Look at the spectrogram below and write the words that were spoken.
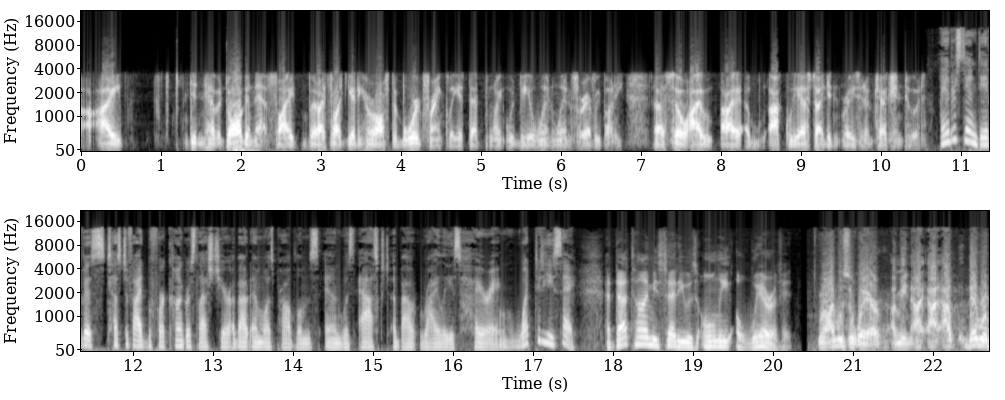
I didn't have a dog in that fight, but I thought getting her off the board, frankly, at that point would be a win-win for everybody. Uh, so I, I acquiesced. I didn't raise an objection to it. I understand Davis testified before Congress last year about MWA's problems and was asked about Reiley's hiring. What did he say? At that time, he said he was only aware of it. Well, I was aware. I mean, I, I, I, there were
